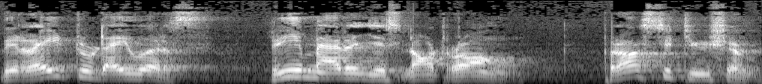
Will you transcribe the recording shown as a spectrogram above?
The right to divorce. Remarriage is not wrong prostitution,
